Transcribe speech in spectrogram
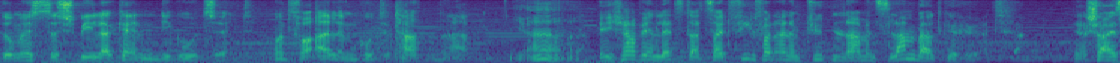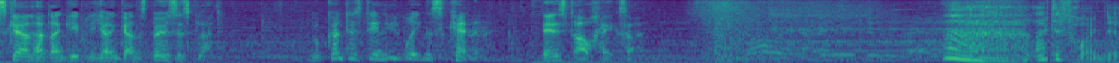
Du müsstest Spieler kennen, die gut sind. Und vor allem gute Karten haben. ja. Ich habe in letzter Zeit viel von einem Typen namens Lambert gehört. Der Scheißkerl hat angeblich ein ganz böses Blatt. Du könntest ihn übrigens kennen. Er ist auch Hexer. Alte Freunde.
